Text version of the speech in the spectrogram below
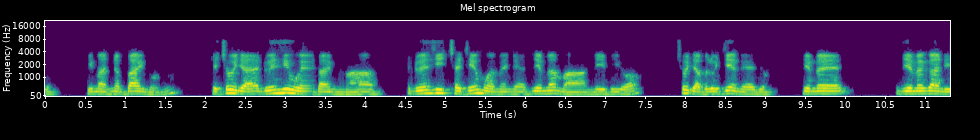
ဆိုဒီမှာနှစ်ပိုင်းပေါ့နော်တချို့ကြအတွင်းစည်းဝင်ပိုင်းမှာအတွင်းစည်းချက်ချင်းဝင်မယ်နဲ့အပြင်ဘက်မှာနေပြီးတော့ချို့ကြဘယ်လိုကျင့်လဲဆိုပြင်မဲ့ပြင်မဲ့ကနေ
